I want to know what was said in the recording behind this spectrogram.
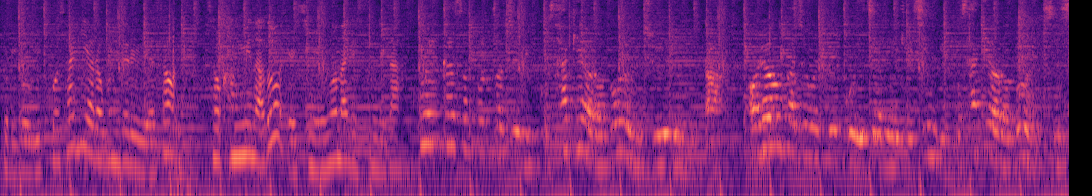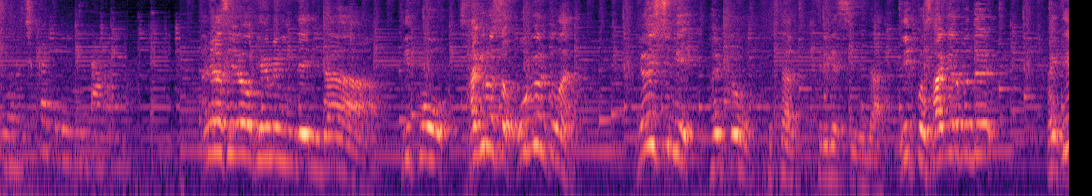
그리고 위코 사기 여러분들을 위해서 저 강민아도 열심히 응원하겠습니다. 코이카 서포터즈 믿고 사기 여러분 주일입니다. 어려운 과정을 뚫고 이 자리에 계신 믿고 사기 여러분 진심으로 축하드립니다. 안녕하세요. 개그맨 김대입니다. 미포 4기로서 5개월 동안 열심히 활동 부탁드리겠습니다. 미포 4기 여러분들 파이팅!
